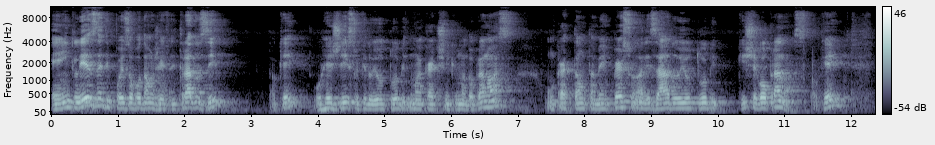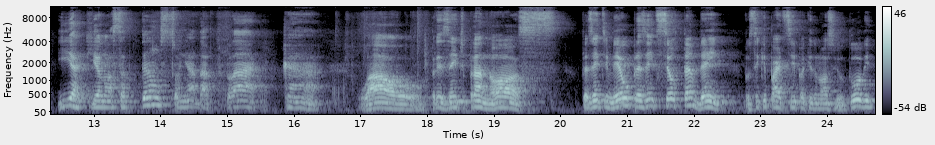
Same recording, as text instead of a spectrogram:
em inglês, né? depois eu vou dar um jeito de traduzir, ok? O registro aqui do YouTube, numa cartinha que mandou para nós. Um cartão também personalizado do YouTube que chegou para nós, ok? E aqui a nossa tão sonhada placa. Uau! Presente para nós. Presente meu, presente seu também. Você que participa aqui do nosso YouTube,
